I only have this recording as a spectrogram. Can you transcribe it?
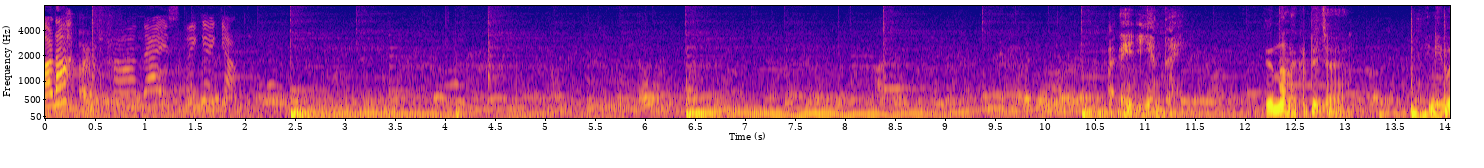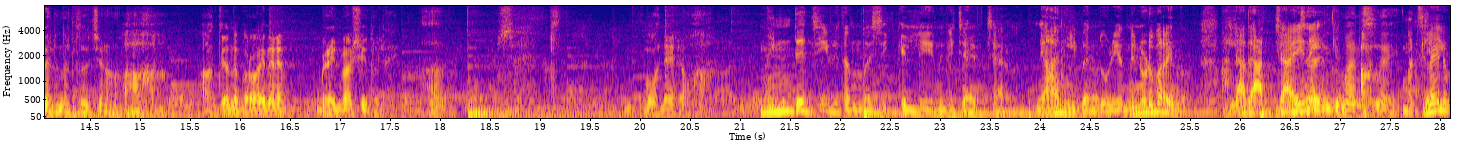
വാടാ. ഐസ്ക്രീം കഴിക്കാം. എന്തായി? ഇത് നടക്കട്ടെ ചായ. ഇനി വരുന്നിടത്ത് വെച്ചാണോ കാണാം. ആഹാ ആദ്യം ബ്രെയിൻ വാഷ് ചെയ്തില്ലേ ആ, മോനെ രോഹ. നിന്റെ ജീവിതം നശിക്കല്ലേ എന്ന് വിചാരിച്ചാണ് ഞാൻ ഈ ബന്ധുവഴിയെ നിന്നോട് പറയുന്നത്. അല്ലാതെ അച്ചായനെ എനിക്ക് മനസ്സിലായി. മനസ്സിലായല്ലോ?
